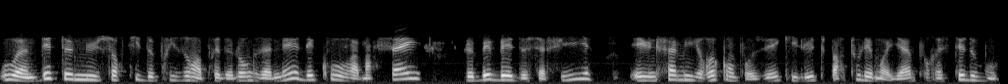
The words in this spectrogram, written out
où un détenu sorti de prison après de longues années découvre à Marseille le bébé de sa fille et une famille recomposée qui lutte par tous les moyens pour rester debout.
